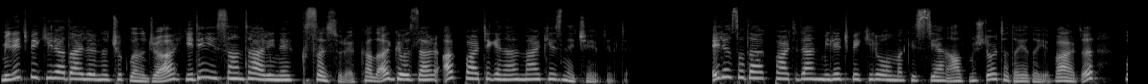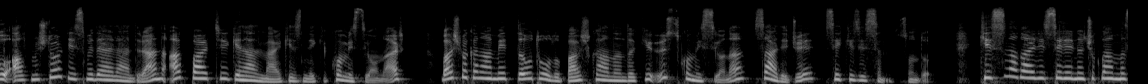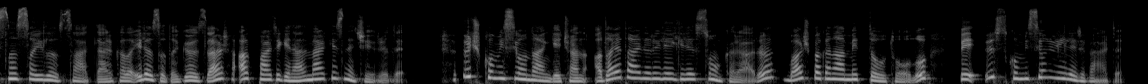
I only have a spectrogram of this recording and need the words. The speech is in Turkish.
Milletvekili adaylarının açıklanacağı 7 Nisan tarihine kısa süre kala gözler AK Parti Genel Merkezi'ne çevrildi. Elazığ'da AK Parti'den milletvekili olmak isteyen 64 aday adayı vardı. Bu 64 ismi değerlendiren AK Parti Genel Merkezi'ndeki komisyonlar, Başbakan Ahmet Davutoğlu başkanlığındaki üst komisyona sadece 8 isim sundu. Kesin aday listelerinin açıklanmasına sayılı saatler kala Elazığ'da gözler AK Parti Genel Merkezi'ne çevrildi. Üç komisyondan geçen aday adayları ile ilgili son kararı Başbakan Ahmet Davutoğlu ve üst komisyon üyeleri verdi.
